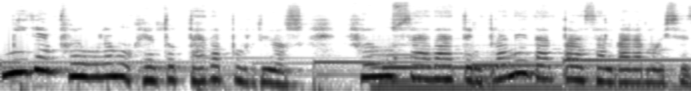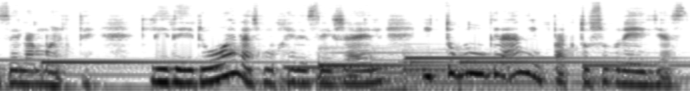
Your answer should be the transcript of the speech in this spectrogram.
Miriam fue una mujer dotada por Dios, fue usada a temprana edad para salvar a Moisés de la muerte, lideró a las mujeres de Israel y tuvo un gran impacto sobre ellas,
